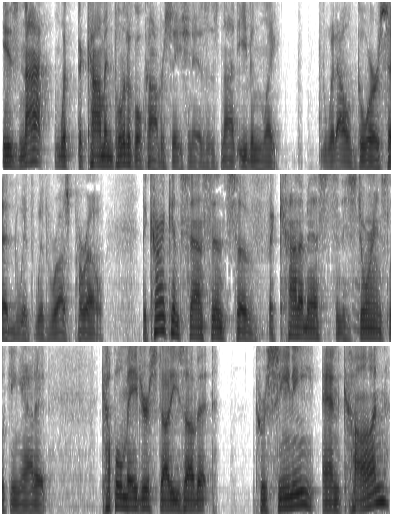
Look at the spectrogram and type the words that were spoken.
is not what the common political conversation is. It's not even like what Al Gore said with, with Ross Perot the current consensus of economists and historians looking at it, couple major studies of it. Crucini and Kahn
